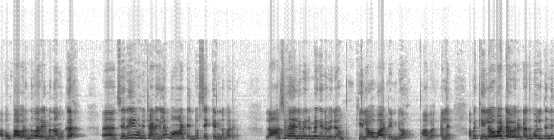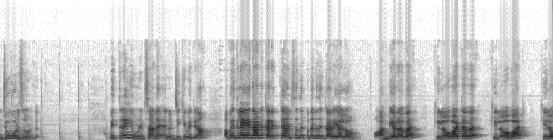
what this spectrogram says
അപ്പം പവർ എന്ന് പറയുമ്പോൾ നമുക്ക് ചെറിയ യൂണിറ്റ് ആണെങ്കിൽ വാട്ട് ഇന്റു സെക്കൻഡ് എന്ന് പറയാം. ലാർജ് വാല്യൂ വരുമ്പോൾ എങ്ങനെ വരും? കിലോ വാട്ട് ഇന്റു അവർ അല്ലേ? അപ്പോൾ കിലോ വാട്ട് അവർ ഉണ്ട്. അതുപോലെ തന്നെ ജൂൾസും ഉണ്ട്. അപ്പോൾ ഇത്രയും യൂണിറ്റ്സ് ആണ് എനർജിക്ക് വരിക. അപ്പോൾ ഇതിൽ ഏതാണ് കറക്റ്റ് ആൻസർ എന്ന് ഇപ്പോൾ തന്നെ നിങ്ങൾക്ക് അറിയാലോ ampere hour kilo watt hour kilo watt kilo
